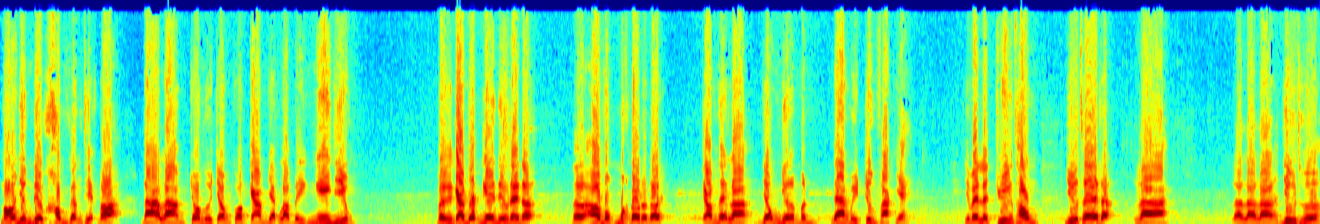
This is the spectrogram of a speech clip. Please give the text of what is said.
nói những điều không cần thiết đó đã làm cho người chồng có cảm giác là bị nghe nhiều. Và cái cảm giác nghe nhiều này đó, nó ở một mức độ nào đó, cảm thấy là giống như là mình đang bị trừng phạt vậy. Như vậy là truyền thông như thế đó là là là là dư thừa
